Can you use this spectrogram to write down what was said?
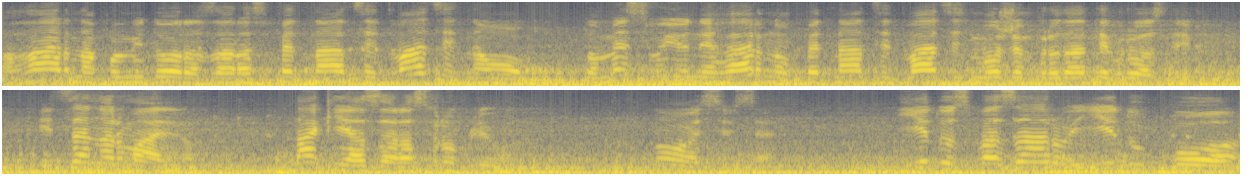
гарна помідора зараз 15-20 на опт, то ми свою негарну 15-20 можемо продати в роздріб. І це нормально. Так я зараз роблю. Ну ось і все. Їду з базару, їду по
